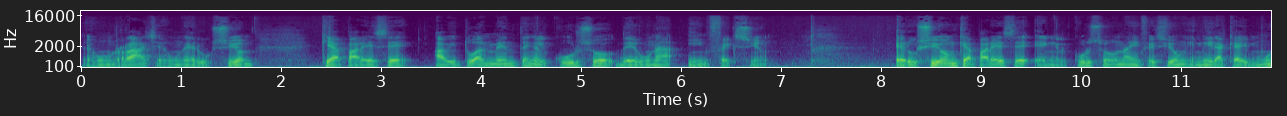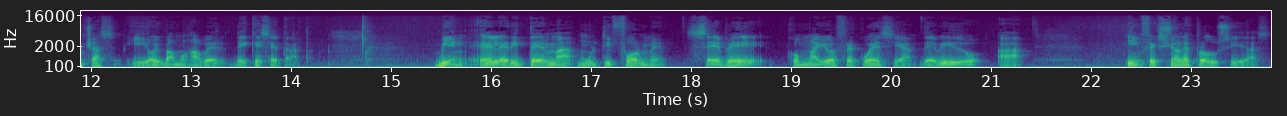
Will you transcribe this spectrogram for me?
es un rash, es una erupción que aparece habitualmente en el curso de una infección. Erupción que aparece en el curso de una infección y mira que hay muchas y hoy vamos a ver de qué se trata. Bien, el eritema multiforme se ve con mayor frecuencia debido a infecciones producidas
